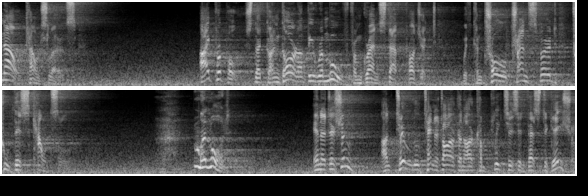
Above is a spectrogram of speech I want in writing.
And now, counselors, I propose that Gongora be removed from Grand Staff Project, with control transferred to this council. My lord! In addition, until Lieutenant Argonar completes his investigation,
